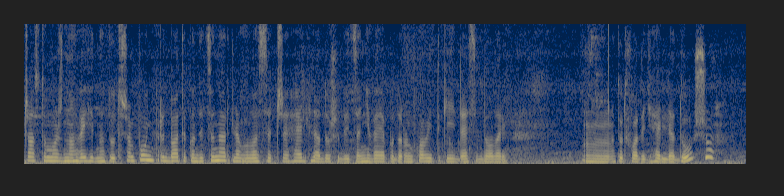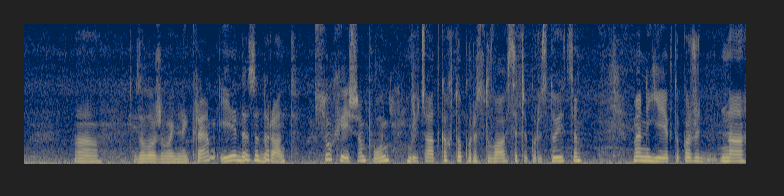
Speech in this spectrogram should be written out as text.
Часто можна вигідно тут шампунь придбати, кондиціонер для волосся чи гель для душу. Дивіться, нівея подарунковий, такий 10 доларів. Тут входить гель для душу, заложувальний крем і дезодорант. Сухий шампунь. Дівчатка, хто користувався чи користується. У мене є, як то кажуть, на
